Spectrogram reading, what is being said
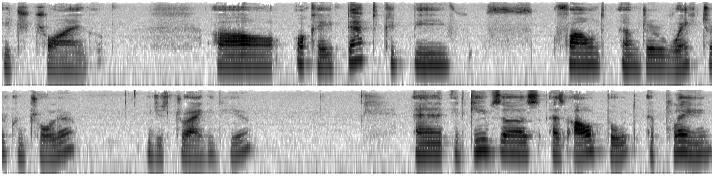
each triangle. Uh, okay that could be found under vector controller we just drag it here and it gives us as output a plane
